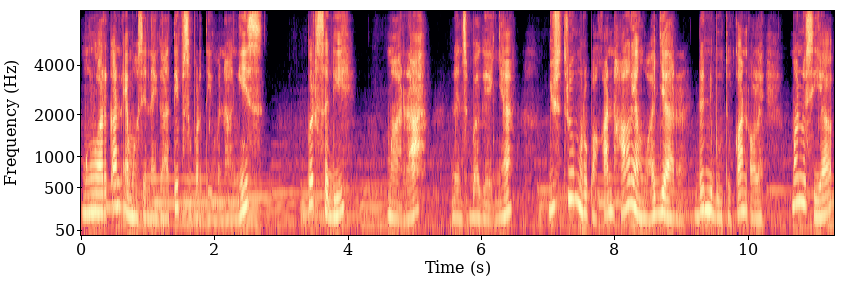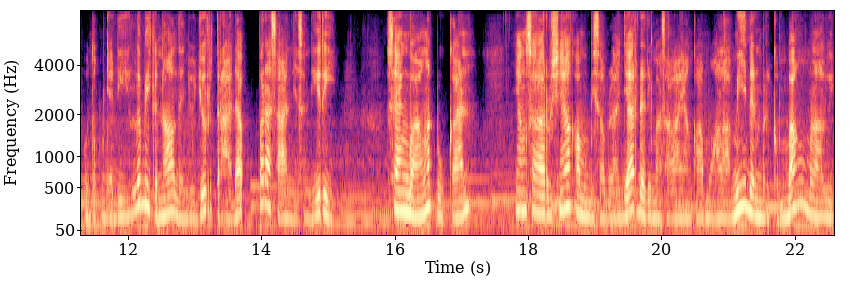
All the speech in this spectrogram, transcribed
mengeluarkan emosi negatif seperti menangis, bersedih, marah, dan sebagainya justru merupakan hal yang wajar dan dibutuhkan oleh manusia untuk menjadi lebih kenal dan jujur terhadap perasaannya sendiri. Sayang banget bukan? Yang seharusnya kamu bisa belajar dari masalah yang kamu alami dan berkembang melalui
